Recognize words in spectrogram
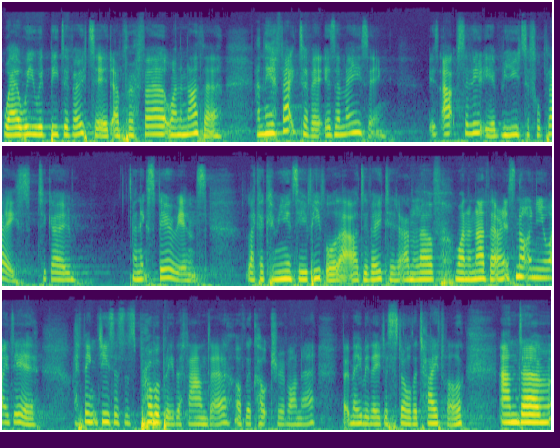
where we would be devoted and prefer one another. And the effect of it is amazing. It's absolutely a beautiful place to go and experience like a community of people that are devoted and love one another. And it's not a new idea. I think Jesus is probably the founder of the culture of honor, but maybe they just stole the title. And, um,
